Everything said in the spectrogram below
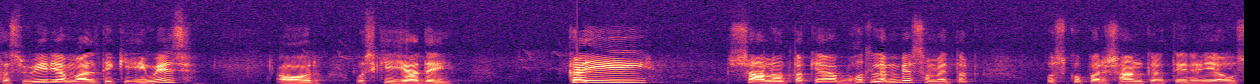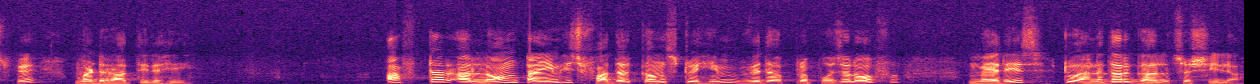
तस्वीर या मालती की इमेज और उसकी यादें कई सालों तक या बहुत लंबे समय तक उसको परेशान करती रही या उस पर मडराती रही। After a long time his father comes to him with a proposal of marriage to another girl Sushila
